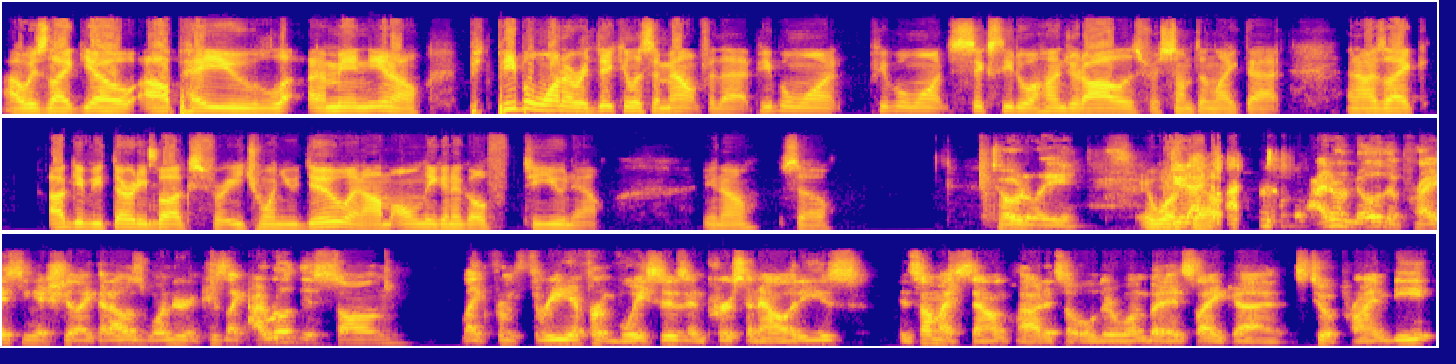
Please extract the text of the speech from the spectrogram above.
I was like, "Yo, I'll pay you." I mean, you know, p- people want a ridiculous amount for that. People want people want sixty to hundred dollars for something like that, and I was like, "I'll give you thirty bucks for each one you do, and I'm only gonna go f- to you now." You know, so Totally. it worked Dude, I don't, I don't know the pricing of shit like that. I was wondering because like I wrote this song like from three different voices and personalities. It's on my SoundCloud. It's an older one, but it's like uh it's to a prime beat.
